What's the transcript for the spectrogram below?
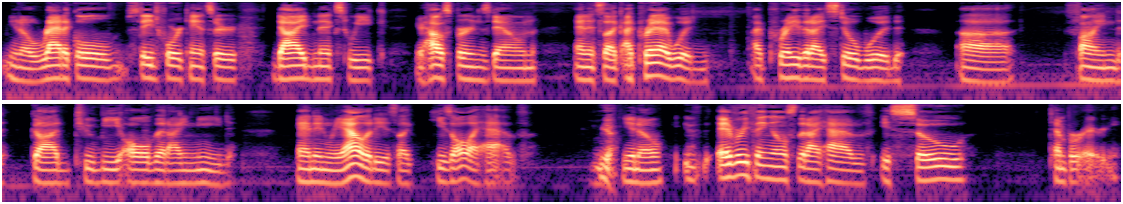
you know radical stage four cancer, died next week, your house burns down, and it's like I pray I would, I pray that I still would, uh, find God to be all that I need, and in reality, it's like He's all I have. Yeah. You know, everything else that I have is so temporary.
